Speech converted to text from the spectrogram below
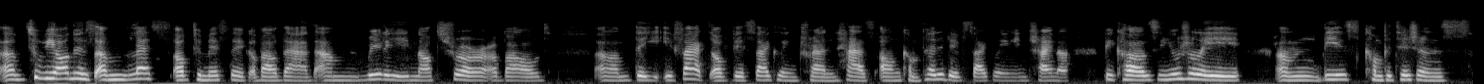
Um, to be honest, I'm less optimistic about that. I'm really not sure about um, the effect of this cycling trend has on competitive cycling in China because usually um, these competitions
